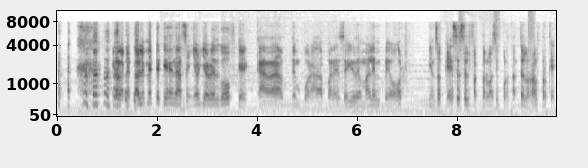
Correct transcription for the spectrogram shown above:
pero lamentablemente tienen al señor Jared Goff que cada temporada parece ir de mal en peor. Pienso que ese es el factor más importante de los Rams porque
